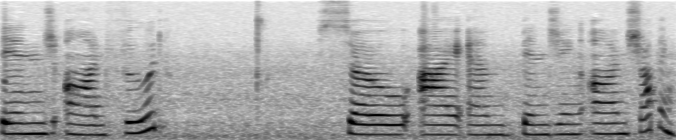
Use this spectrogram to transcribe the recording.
binge on food, so I am binging on shopping.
